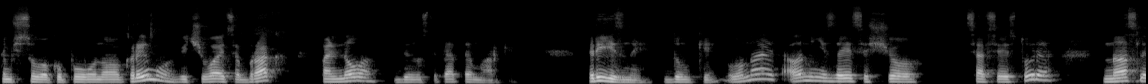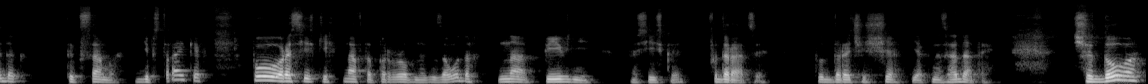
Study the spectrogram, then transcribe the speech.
тимчасово окупованого Криму відчувається брак пального 95-ї марки. Різні думки лунають, але мені здається, що ця вся історія наслідок тих самих діпстрайків по російських нафтопереробних заводах на півдні Російської Федерації. Тут, до речі, ще як не згадати. Чудова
